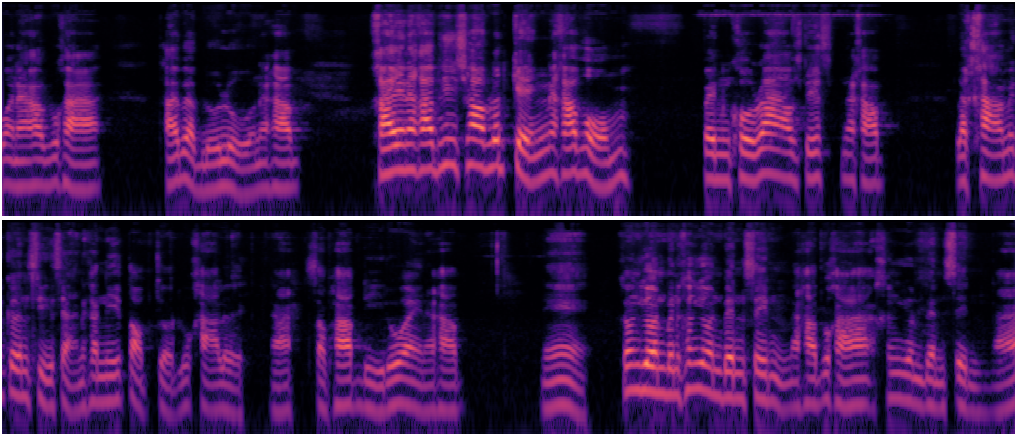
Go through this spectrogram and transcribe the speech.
ๆนะครับ ลูกค้าท้ายแบบหรูๆนะครับ ใครนะครับที่ชอบรถเก๋งนะครับ ผม เป็นโครา a ติสนะครับ ราคาไม่เกิน4ี่แสนคันนี้ตอบโจทย์ลูกค้าเลยนะ สภาพดีด้วยนะครับ นี่เครื่องยนต์เป็นเครื่องยนต์เบนซินนะครับ ลูกค้า เครื่องยนต์เบนซินนะ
